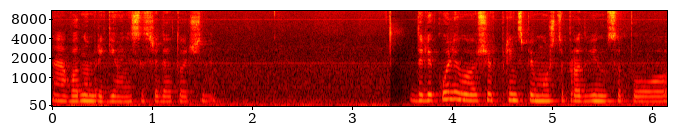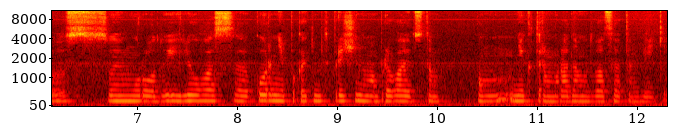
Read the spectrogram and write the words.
в одном регионе сосредоточены. Далеко ли вы вообще, в принципе, можете продвинуться по своему роду, или у вас корни по каким-то причинам обрываются там по некоторым родам в 20 веке?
